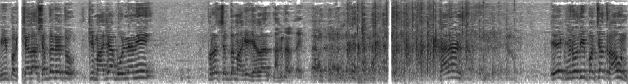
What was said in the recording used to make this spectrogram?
मी पक्षाला शब्द देतो की माझ्या बोलण्याने परत शब्द मागे घ्यायला लागणार नाही. कारण एक विरोधी पक्षात राहून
